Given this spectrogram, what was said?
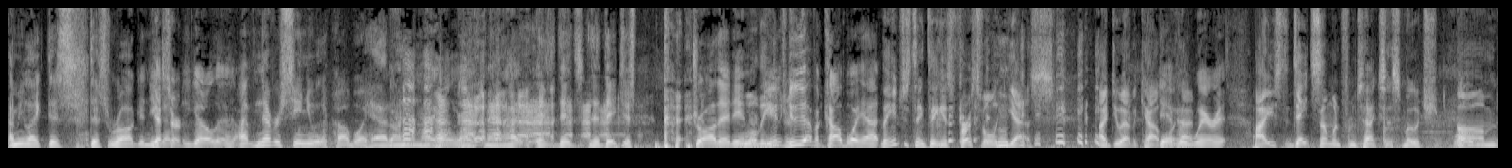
I mean, like this this rug, and you Yes, got, sir. You got all the, I've never seen you with a cowboy hat on in my whole life, man. I, is, did, did they just draw that in? Well, do, you, do you have a cowboy hat? The interesting thing is, first of all, yes, I do have a cowboy Do you ever hat. wear it? I used to date someone from Texas, Mooch. Um,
